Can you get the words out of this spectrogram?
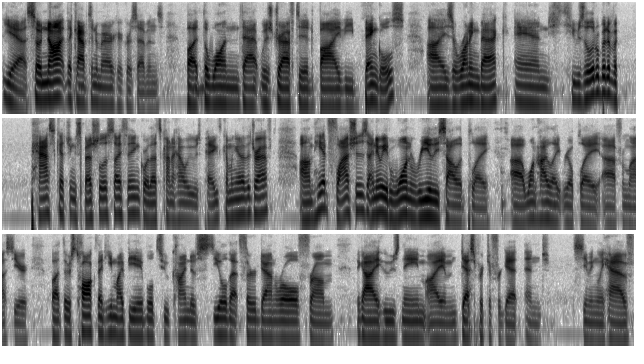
Yeah, so not the Captain America Chris Evans, but the one that was drafted by the Bengals. Uh, he's a running back, and he was a little bit of a pass catching specialist, I think, or that's kind of how he was pegged coming out of the draft. Um, he had flashes. I know he had one really solid play, uh, one highlight reel play uh, from last year, but there's talk that he might be able to kind of steal that third down role from the guy whose name I am desperate to forget and seemingly have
